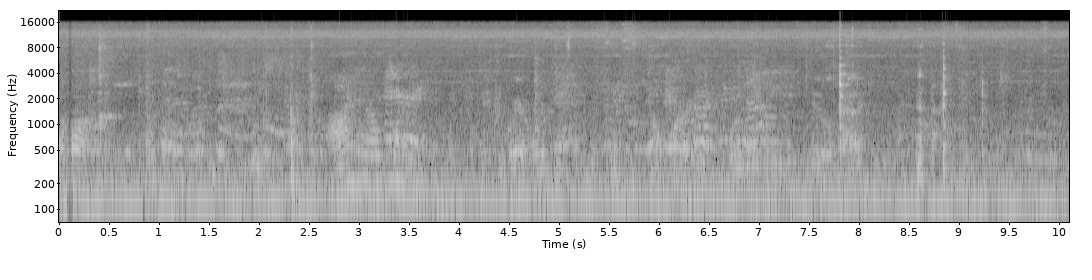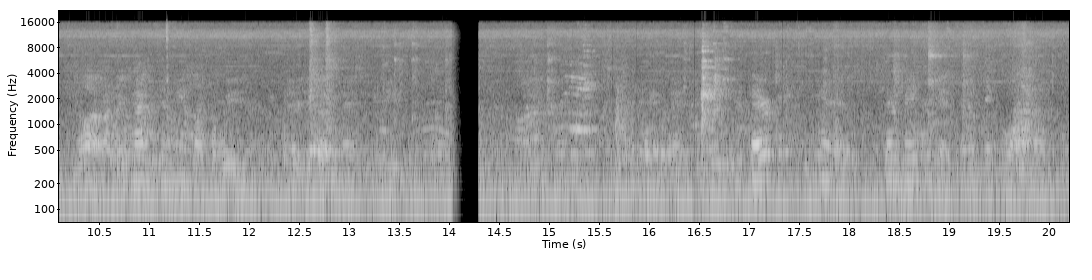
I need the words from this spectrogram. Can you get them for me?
Come on. I know you want to eat something, baby. We're, we're good. Don't worry. We're going to eat you too, okay? Look, I know you haven't seen me in like a week. You're good. They're making it. They're making it. It's gonna take a while.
